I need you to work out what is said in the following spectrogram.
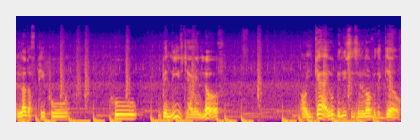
a lot of people who believe they're in love, or a guy who believes he's in love with a girl,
